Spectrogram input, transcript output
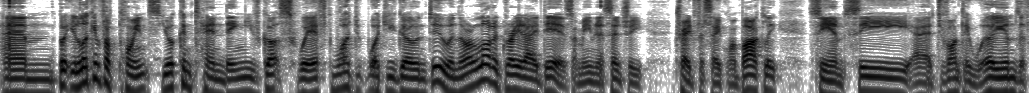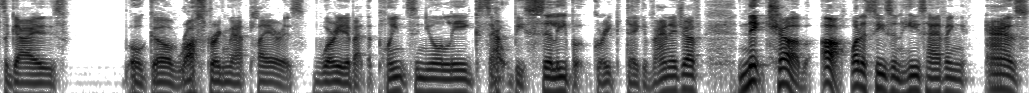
Um, but you're looking for points, you're contending, you've got Swift. What what do you go and do? And there are a lot of great ideas. I mean, essentially, trade for Saquon Barkley, CMC, uh, Javonte Williams if the guy's or girl rostering that player is worried about the points in your league, because that would be silly but great to take advantage of. Nick Chubb, oh, what a season he's having as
